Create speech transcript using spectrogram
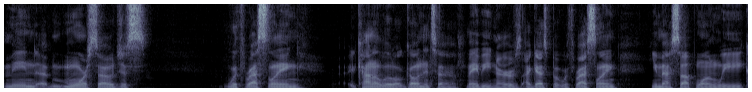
I mean, uh, more so just with wrestling, kind of a little going into maybe nerves, I guess. But with wrestling, you mess up one week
